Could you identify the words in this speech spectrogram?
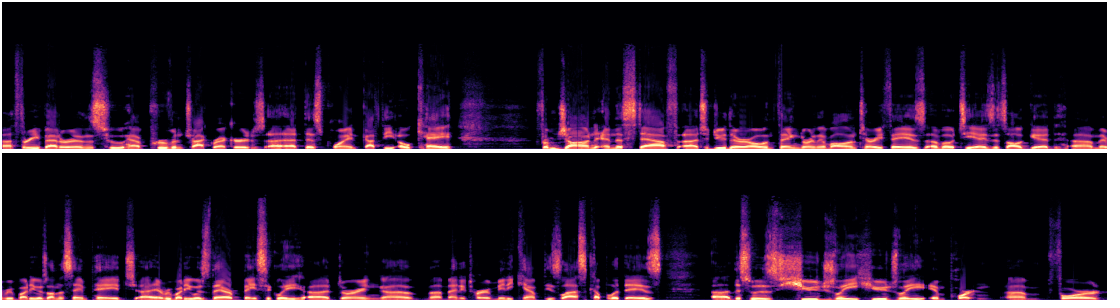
uh, three veterans who have proven track records uh, at this point, got the okay from Jon and the staff uh, to do their own thing during the voluntary phase of OTAs. It's all good. Um, everybody was on the same page. Uh, everybody was there basically uh, during uh, mandatory minicamp these last couple of days. Uh, this was hugely, hugely important um, for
